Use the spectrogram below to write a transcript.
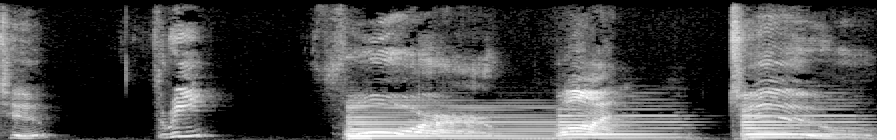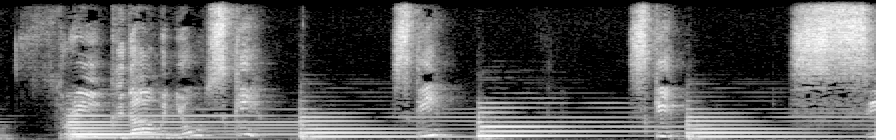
two, three, four. one, two, three. 그 다음은요, skip, skip, skip, C,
